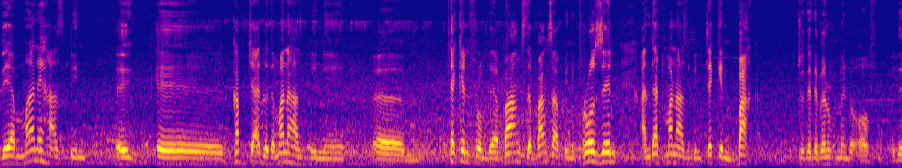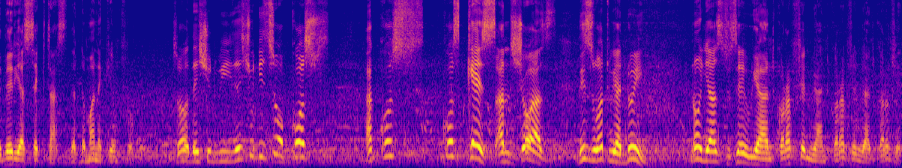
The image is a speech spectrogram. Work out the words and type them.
their money has been captured, or the money has been uh, um, taken from their banks, the banks have been frozen, and that money has been taken back to the development of the various sectors that the money came from. So they should be, they should show cost, a cost, cost case and show us this is what we are doing. Not just to say we are anti-corruption, we are anti-corruption, we are anti-corruption.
